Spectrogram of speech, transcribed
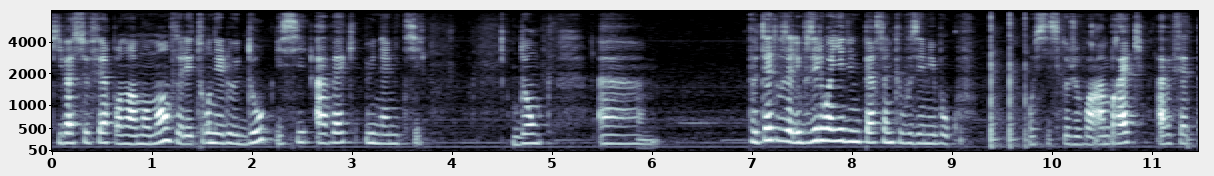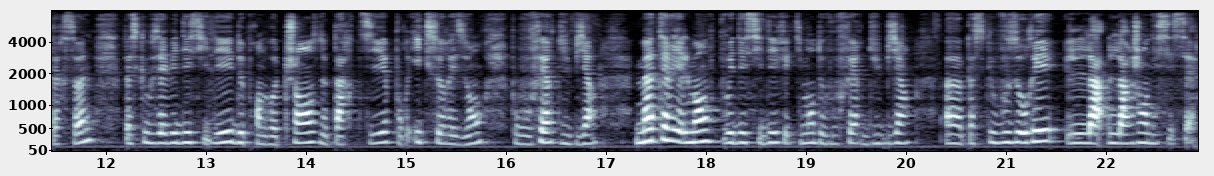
qui va se faire pendant un moment. Vous allez tourner le dos ici avec une amitié. Donc euh, peut-être vous allez vous éloigner d'une personne que vous aimez beaucoup. Aussi ce que je vois, un break avec cette personne parce que vous avez décidé de prendre votre chance, de partir pour X raisons, pour vous faire du bien matériellement, vous pouvez décider effectivement de vous faire du bien euh, parce que vous aurez l'argent nécessaire.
